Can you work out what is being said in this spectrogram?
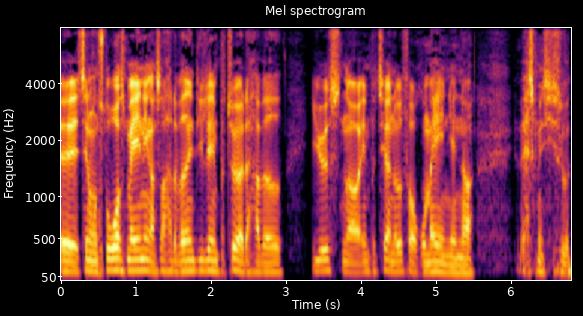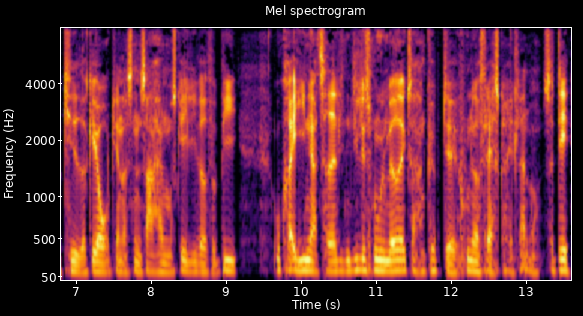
øh, til nogle store smagninger, og så har der været en lille importør, der har været i Østen og importeret noget fra Rumænien og hvad skal man sige, Slovakiet og Georgien, og sådan, så har han måske lige været forbi Ukraine og taget en lille smule med, ikke? så har han købt øh, 100 flasker et eller andet. Så det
